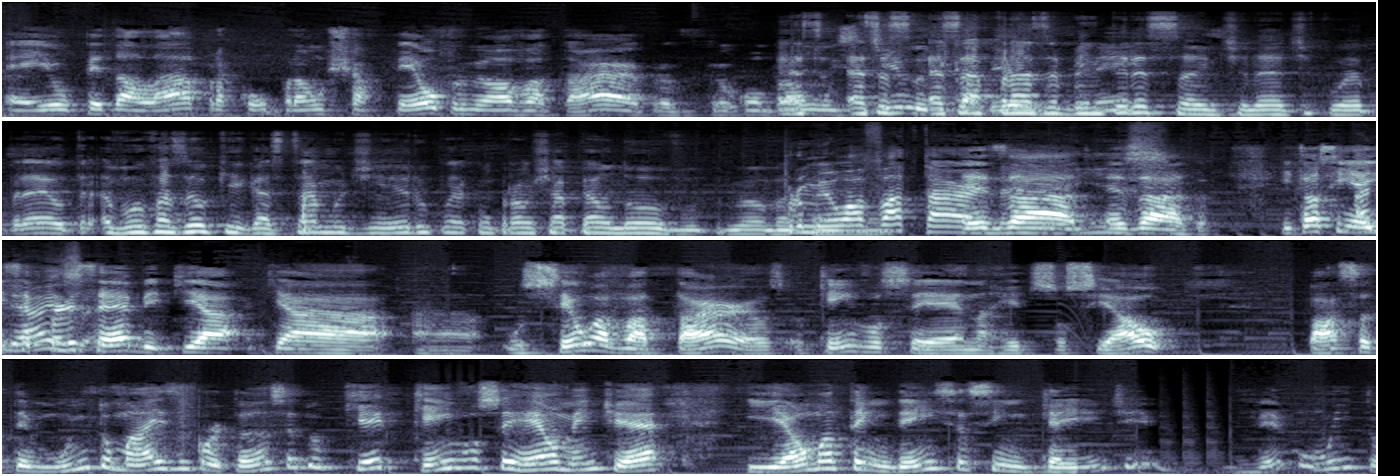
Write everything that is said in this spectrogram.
é eu pedalar pra comprar um chapéu pro meu avatar, pra, pra eu comprar Essa, um essa, estilo de essa cabelo frase é bem interessante, né? Tipo, é pra, eu, eu vou fazer o quê? Gastar meu dinheiro pra comprar um chapéu novo pro meu avatar. Pro meu né? avatar, né? Exato, Isso. exato. Então assim, aí Aliás, você percebe que, a, que a, a- o seu avatar, quem você é na rede social, passa a ter muito mais importância do que quem você realmente é. E é uma tendência assim que a gente vê muito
